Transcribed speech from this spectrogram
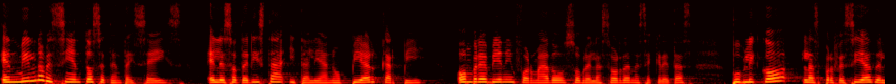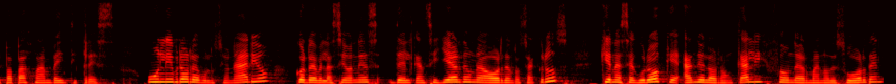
En 1976, el esoterista italiano Pierre Carpi, hombre bien informado sobre las órdenes secretas, publicó Las profecías del Papa Juan XXIII, un libro revolucionario con revelaciones del canciller de una orden Rosacruz, quien aseguró que Angelo Roncalli fue un hermano de su orden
